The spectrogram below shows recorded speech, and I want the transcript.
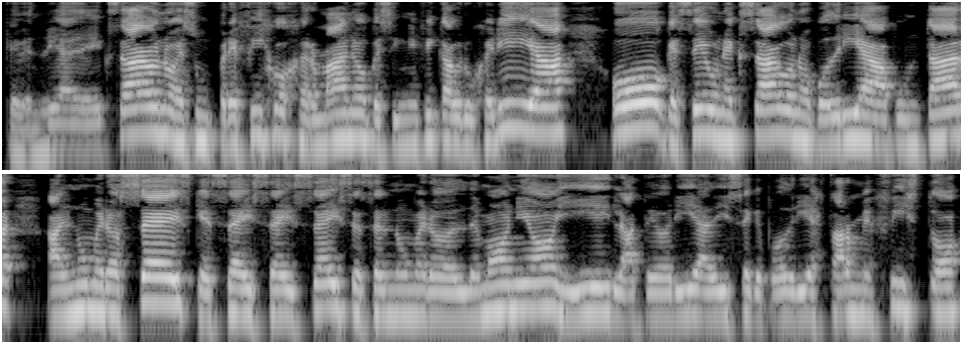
que vendría de hexágono, es un prefijo germano que significa brujería, o que sea un hexágono podría apuntar al número 6, que 666 es el número del demonio, y la teoría dice que podría estar Mefisto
